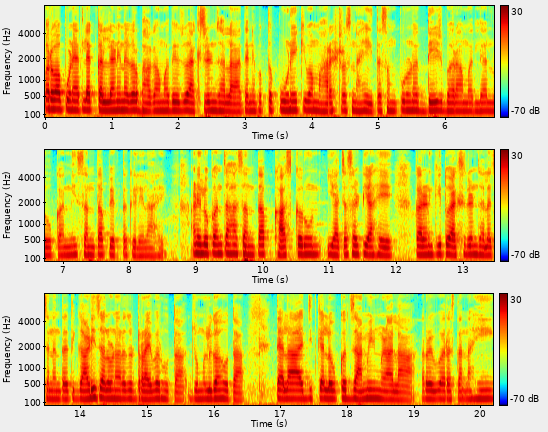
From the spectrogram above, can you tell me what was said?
परवा पुण्यातल्या कल्याणीनगर भागामध्ये जो ॲक्सिडेंट झाला त्याने फक्त पुणे किंवा महाराष्ट्रच नाही तर संपूर्ण देशभरामधल्या लोकांनी संताप व्यक्त केलेला आहे. आणि लोकांचा हा संताप खास करून याच्यासाठी आहे कारण की तो ॲक्सिडेंट झाल्याच्यानंतर ती गाडी चालवणारा जो ड्रायव्हर होता जो मुलगा होता त्याला जितक्या लवकर जामीन मिळाला रविवार असतानाही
